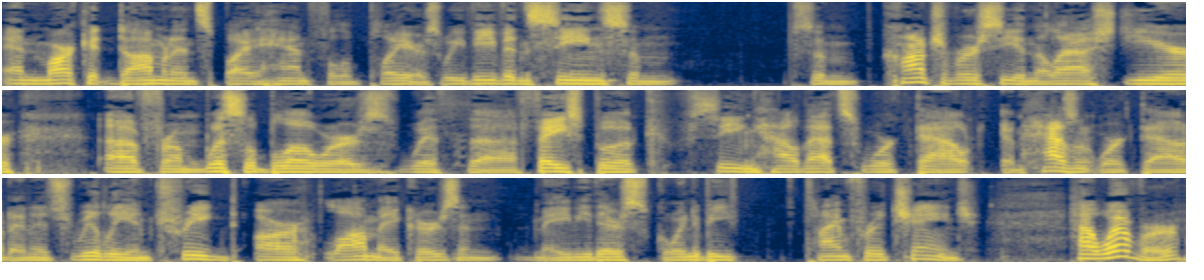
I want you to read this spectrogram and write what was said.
and market dominance by a handful of players. We've even seen some some controversy in the last year uh, from whistleblowers with uh, Facebook, seeing how that's worked out and hasn't worked out, and it's really intrigued our lawmakers, and maybe there's going to be time for a change. However,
